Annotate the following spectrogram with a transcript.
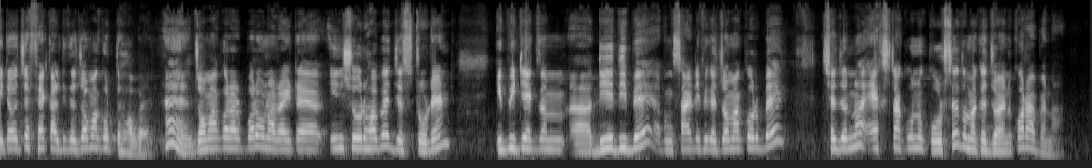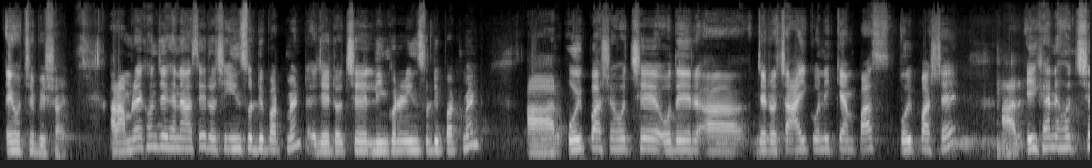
এটা হচ্ছে ফ্যাকাল্টিতে জমা করতে হবে। হ্যাঁ জমা করার পরে ওনারা এটা ইনশোর হবে যে স্টুডেন্ট ইপিটি এক্সাম দিয়ে দিবে এবং সার্টিফিকেট জমা করবে, সেজন্য এক্সট্রা কোনো কোর্সে তোমাকে জয়েন করাবে না। এই হচ্ছে বিষয়। আর আমরা এখন যেখানে আছি, এটা হচ্ছে ইনস্টিটিউট ডিপার্টমেন্ট যেটা হচ্ছে লিঙ্কনের ইনস্টিটিউট ডিপার্টমেন্ট আর ওই পাশে হচ্ছে ওদের যেটা হচ্ছে আইকনিক ক্যাম্পাস ওই পাশে। আর এইখানে হচ্ছে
